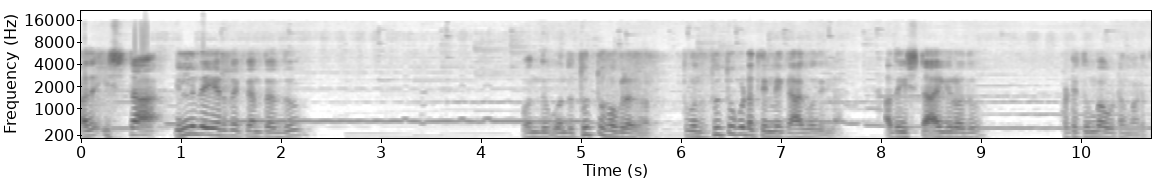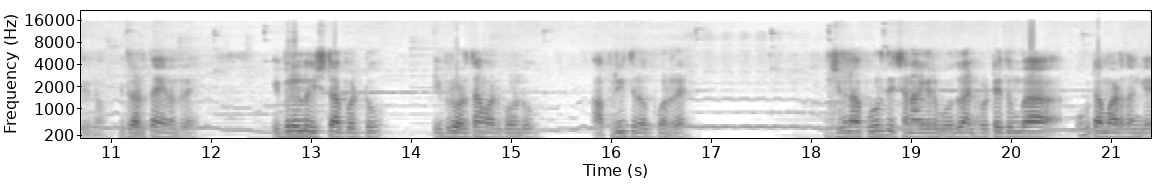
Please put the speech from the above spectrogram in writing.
ಅದು ಇಷ್ಟ ಇಲ್ಲದೆ ಇರತಕ್ಕಂಥದ್ದು ಒಂದು ಒಂದು ತುತ್ತು ಹೋಗಲ್ಲ ಒಂದು ತುತ್ತು ಕೂಡ ತಿನ್ನಲಿಕ್ಕೆ ಆಗೋದಿಲ್ಲ. ಅದು ಇಷ್ಟ ಆಗಿರೋದು ಹೊಟ್ಟೆ ತುಂಬ ಊಟ ಮಾಡ್ತೀವಿ ನಾವು. ಇದರ ಅರ್ಥ ಏನಂದರೆ ಇಬ್ಬರಲ್ಲೂ ಇಷ್ಟಪಟ್ಟು ಇಬ್ಬರು ಅರ್ಥ ಮಾಡಿಕೊಂಡು ಆ ಪ್ರೀತಿನ ಒಪ್ಕೊಂಡ್ರೆ ಜೀವನ ಪೂರ್ತಿ ಚೆನ್ನಾಗಿರ್ಬೋದು ಆ್ಯಂಡ್ ಹೊಟ್ಟೆ ತುಂಬ ಊಟ ಮಾಡ್ದಂಗೆ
